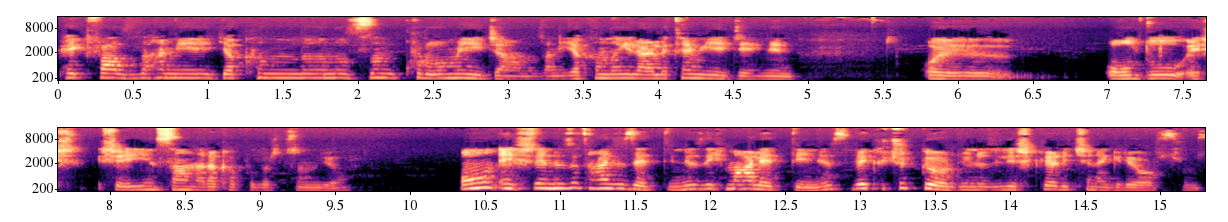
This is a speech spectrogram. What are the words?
pek fazla hani yakınlığınızın kuramayacağınız, hani yakınlığı ilerletemeyeceğinin e, olduğu eş, şey insanlara kapılırsın diyor. 10 eşlerinizi taciz ettiğiniz, ihmal ettiğiniz ve küçük gördüğünüz ilişkiler içine giriyorsunuz.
